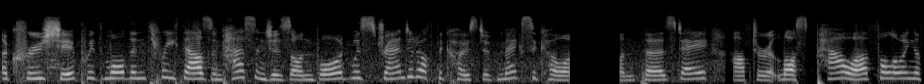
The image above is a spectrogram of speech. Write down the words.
A cruise ship with more than 3,000 passengers on board was stranded off the coast of Mexico on Thursday after it lost power following a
